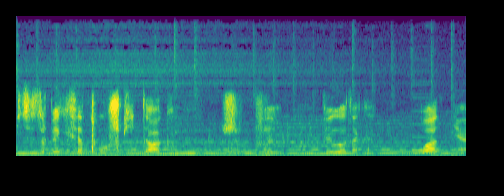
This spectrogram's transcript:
I ci zrobię kwiatuszki tak, żeby było tak ładnie.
